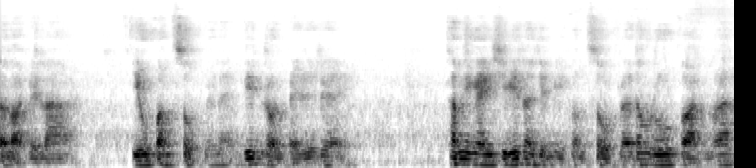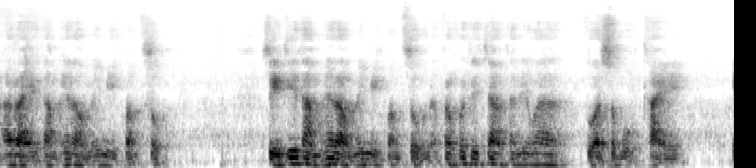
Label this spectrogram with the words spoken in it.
ตลอดเวลา หิวความสุขนั่นแหละดิ้นรนไปเรื่อยๆทำยังไงชีวิตเราจะมีความสุข เราต้องรู้ก่อนว่าอะไรทำให้เราไม่มีความสุข สิ่งที่ทำให้เราไม่มีความสุขนะพระพุทธเจ้าท่านเรียกว่าตัวสมุทัยเห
